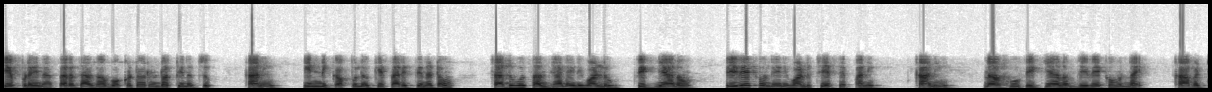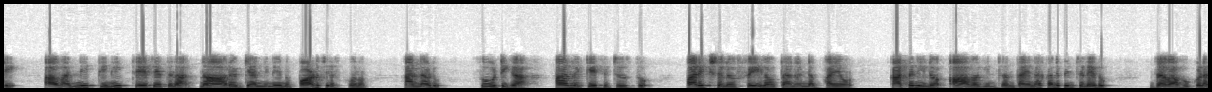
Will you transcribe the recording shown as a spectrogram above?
ఎప్పుడైనా సరదాగా ఒకటో రెండో తినొచ్చు కానీ ఇన్ని కప్పులు ఒకేసారి తినటం చదువు సంధ్య లేని వాళ్ళు విజ్ఞానం వివేకం లేని వాళ్ళు చేసే పని. కానీ నాకు విజ్ఞానం వివేకం ఉన్నాయి. కాబట్టి అవన్నీ తిని చేసేతుల నా ఆరోగ్యాన్ని నేను పాడు చేసుకోను అన్నాడు. సూటిగా ఆమె కేసి చూస్తూ పరీక్షలో ఫెయిల్ అవుతానన్న భయం అతనిలో ఆవగించంతైనా కనిపించలేదు. జవాబు కూడా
